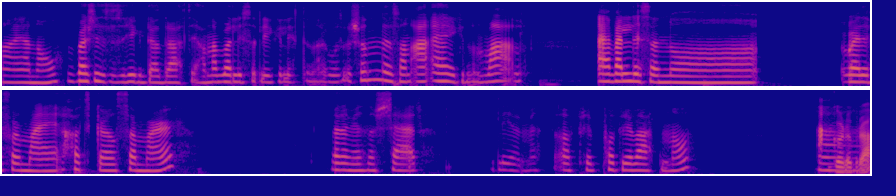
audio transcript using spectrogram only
Nei, jeg know. Jeg Bare synes det er så hyggelig å dra til han. Jeg har bare lyst til å ligge litt i narkose. Skjønner du? Sånn, jeg er ikke normal. Jeg er veldig sånn nå Ready for my hot girl summer. Veldig mye som skjer i livet mitt og på privaten nå. Går det bra?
